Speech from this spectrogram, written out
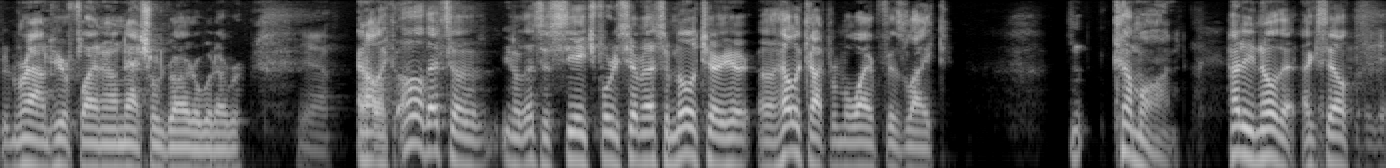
around here flying on National Guard or whatever. Yeah, and I'm like, oh, that's a you know that's a CH forty seven. That's a military helicopter. My wife is like, come on, how do you know that? I can tell. yeah.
